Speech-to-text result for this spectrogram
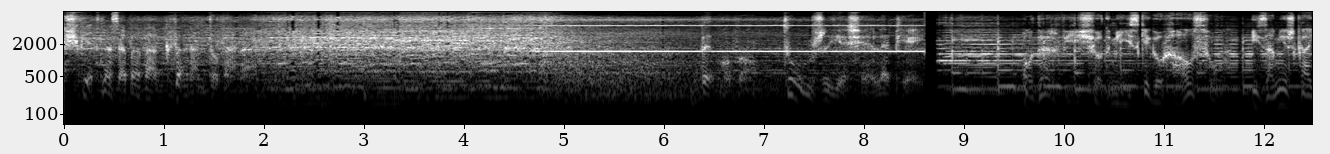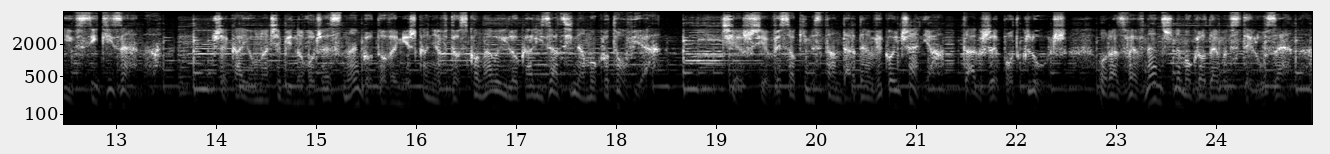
Świetna zabawa gwarantowana. Bemowo. Tu żyje się lepiej. Oderwij się od miejskiego chaosu i zamieszkaj w Citizen. Czekają na ciebie nowoczesne, gotowe mieszkania w doskonałej lokalizacji na Mokotowie. Ciesz się wysokim standardem wykończenia, także pod klucz oraz wewnętrznym ogrodem w stylu zen.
